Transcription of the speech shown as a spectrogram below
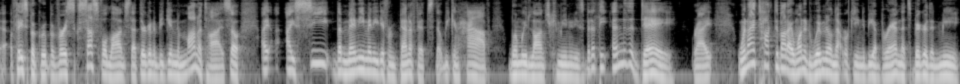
a, Facebook group, a very successful launch that they're going to begin to monetize. So I, I see the many, many different benefits that we can have when we launch communities. But at the end of the day, right, when I talked about I wanted Windmill Networking to be a brand that's bigger than me,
